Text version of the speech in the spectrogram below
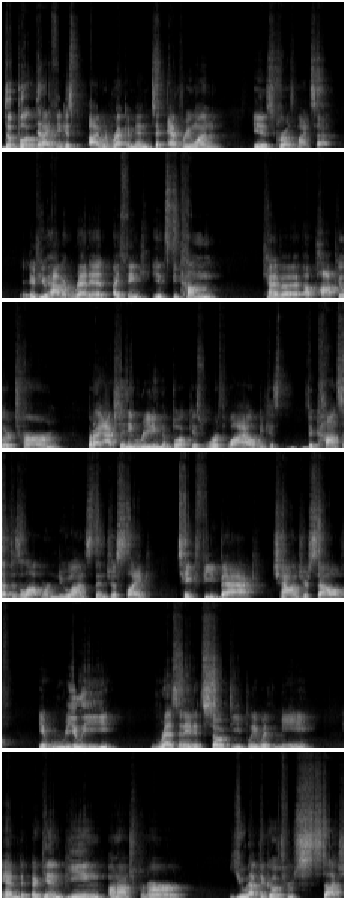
The book that I think is I would recommend to everyone is Growth Mindset. If you haven't read it, I think it's become kind of a, a popular term, but I actually think reading the book is worthwhile because the concept is a lot more nuanced than just like take feedback, challenge yourself. It really resonated so deeply with me. And again, being an entrepreneur, you have to go through such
